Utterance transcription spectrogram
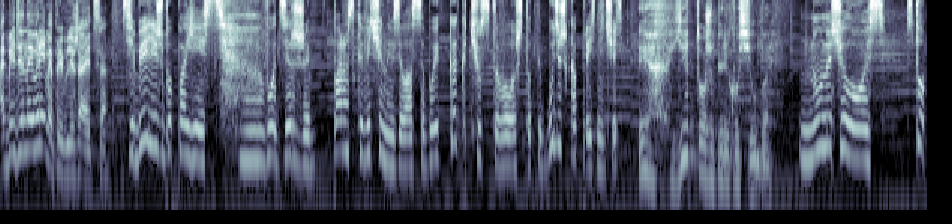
Обеденное время приближается. Тебе лишь бы поесть. Э, Вот, держи. Пармской ветчины взяла с собой, как чувствовала, что ты будешь капризничать. Эх, я тоже перекусил бы. Ну, началось. Стоп!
